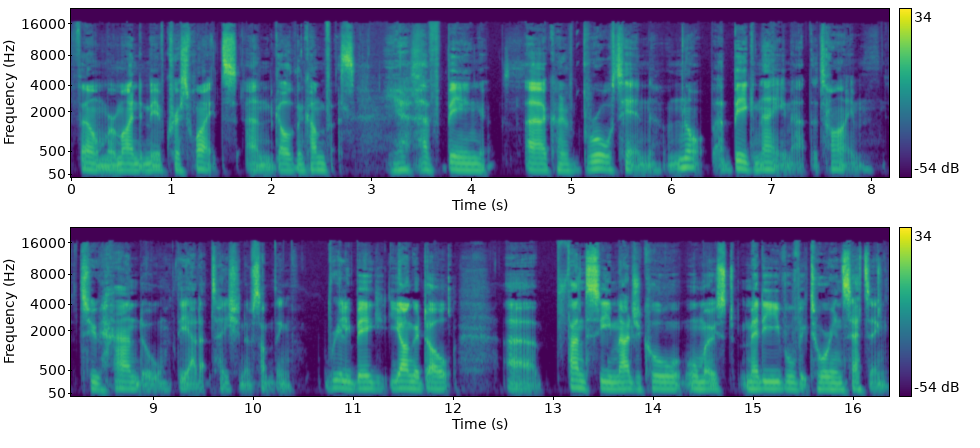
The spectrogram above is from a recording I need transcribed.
film reminded me of Chris Weitz and Golden Compass. Yes. Of being uh, kind of brought in, not a big name at the time, to handle the adaptation of something really big, young adult, uh, fantasy, magical, almost medieval Victorian setting.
